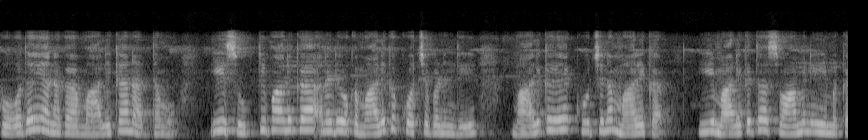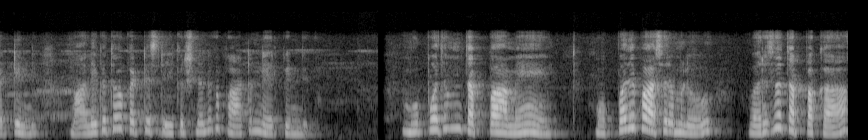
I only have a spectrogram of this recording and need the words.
కోదయ్ అనగా మాలిక అని అర్థము. ఈ సూక్తి మాలిక అనేది ఒక మాలిక కూర్చబడింది. మాలికయే కూర్చిన మాలిక. ఈ మాలికతో స్వామిని ఈమె కట్టింది. మాలికతో కట్టి శ్రీకృష్ణునికి పాఠం నేర్పింది. ముప్పదం తప్పామే. ముప్పది పాశరములు వరుస తప్పక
